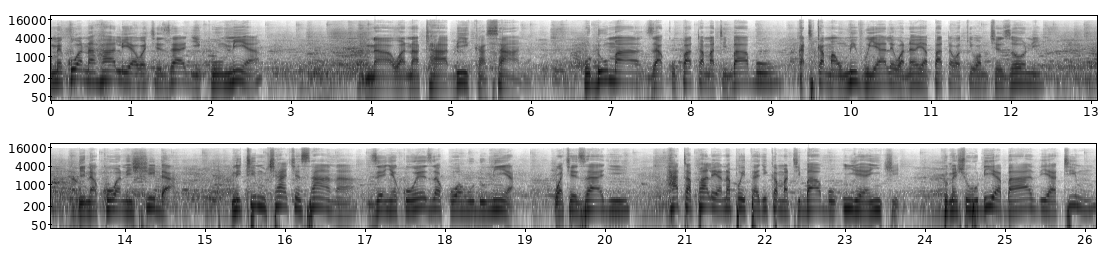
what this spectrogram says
Kumekuwa na hali ya wachezaji kuumia na wanataabika sana. Huduma za kupata matibabu katika maumivu yale wanayoyapata wakiwa mchezoni inakuwa ni shida. Ni timu chache sana zenye kuweza kuwahudumia wachezaji hata pale yanapohitajika matibabu nje ya nchi. Tumeshuhudia baadhi ya timu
